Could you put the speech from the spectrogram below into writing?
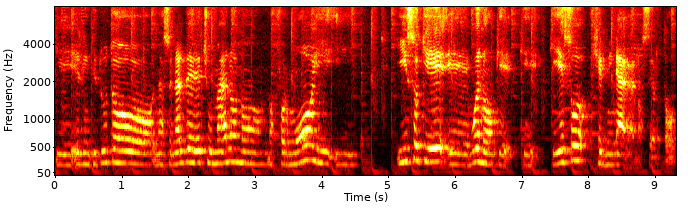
el Instituto Nacional de Derechos Humanos nos, formó y, hizo que, eh, bueno, que, eso germinara, ¿no es cierto?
